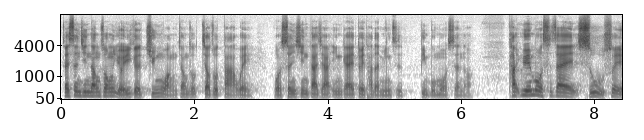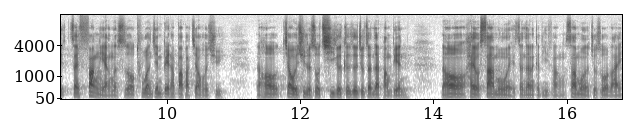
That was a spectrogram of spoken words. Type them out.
在圣经当中有一个君王叫做叫做大卫，我深信大家应该对他的名字并不陌生哦。他约莫是在十五岁在放羊的时候，突然间被他爸爸叫回去，然后叫回去的时候，七个哥哥就站在旁边，然后还有撒母耳站在那个地方，撒母耳就说来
